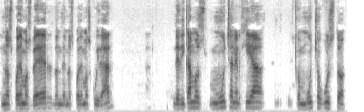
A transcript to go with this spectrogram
nos podemos ver, donde nos podemos cuidar. Dedicamos mucha energía con mucho gusto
